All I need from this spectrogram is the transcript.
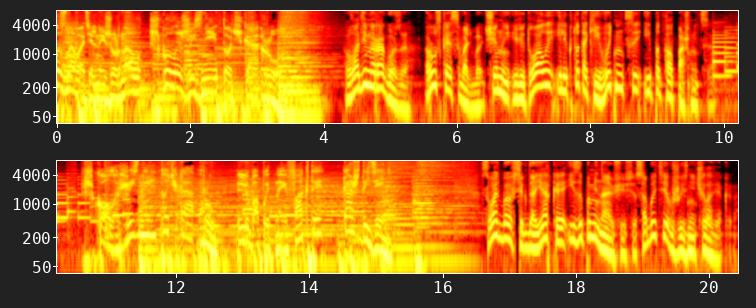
Познавательный журнал «Школа жизни .ру» Владимир Рогоза. Русская свадьба. Чины и ритуалы или кто такие вытницы и подколпашницы? Школа жизни .ру. Любопытные факты каждый день. Свадьба всегда яркое и запоминающееся событие в жизни человека.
